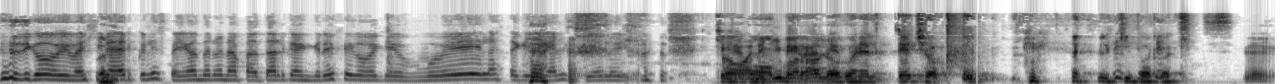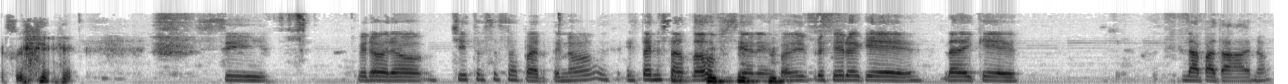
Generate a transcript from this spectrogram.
Así como me imagino a Hércules pegándole una patada al cangrejo y como que vuela hasta que llega al cielo. Y... Queda como, el equipo loco en el techo. el equipo Rocky. Sí. Pero, pero chistosa esa parte, ¿no? Están esas dos opciones. Para mí prefiero que la de que la patada, ¿no?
